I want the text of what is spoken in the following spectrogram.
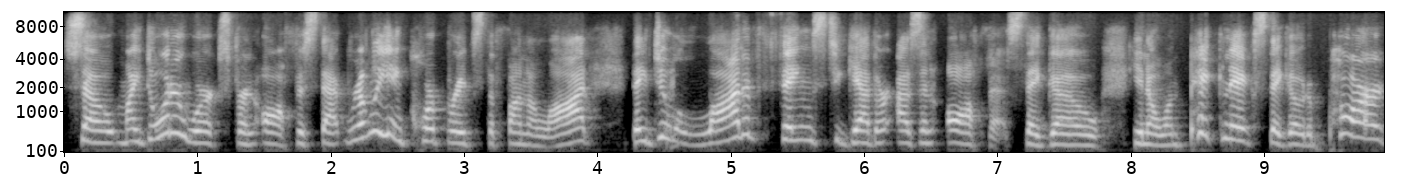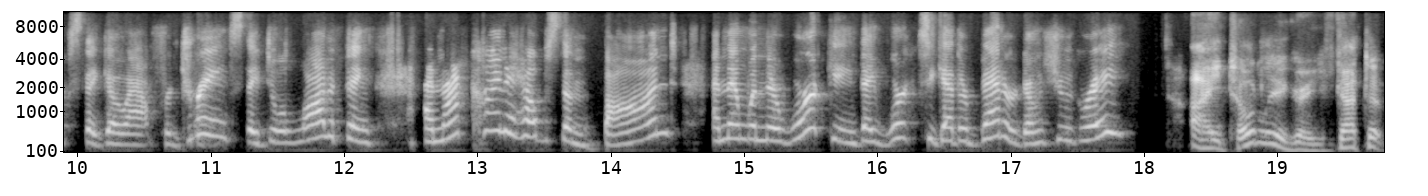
So my daughter works for an office that really incorporates the fun a lot. They do a lot of things together as an office. They go, you know, on picnics, they go to parks, they go out for drinks, they do a lot of things. And that kind of helps them bond. And then when they're working, they work together better. Don't you agree? I totally agree. You've got to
